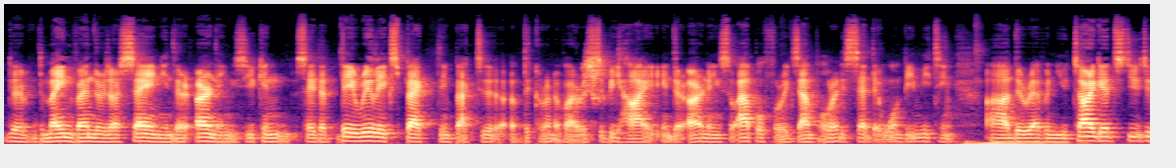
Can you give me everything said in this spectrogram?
the, the main vendors are saying in their earnings, you can say that they really expect the impact of the coronavirus to be high in their earnings. So Apple, for example, already said they won't be meeting uh, their revenue targets due to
